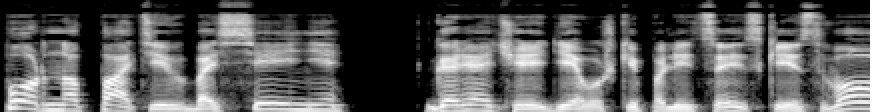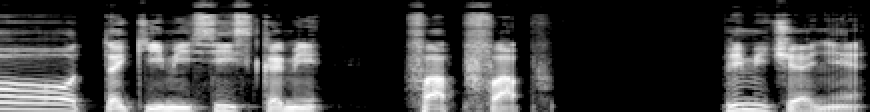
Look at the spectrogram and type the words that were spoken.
Порно-пати в бассейне, горячие девушки-полицейские с вот такими сиськами, фап-фап. Примечание.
